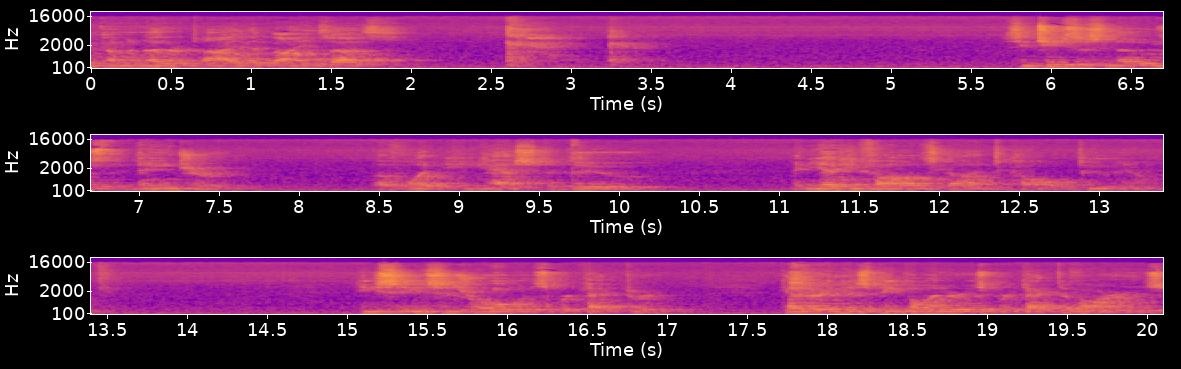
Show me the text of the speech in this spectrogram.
become another tie that binds us. See, Jesus knows the danger of what he has to do, and yet he follows God's call to him. He sees his role as protector, gathering his people under his protective arms,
